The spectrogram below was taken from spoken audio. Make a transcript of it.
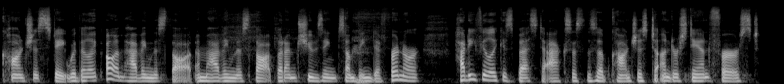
conscious state where they're like, oh, I'm having this thought, I'm having this thought, but I'm choosing something different? Or how do you feel like it's best to access the subconscious to understand first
